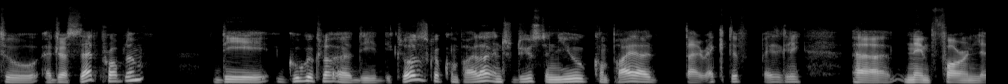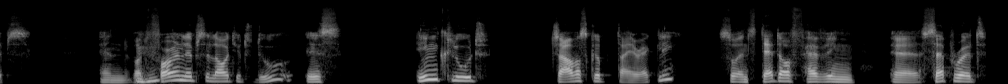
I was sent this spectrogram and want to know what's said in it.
to address that problem, the Google uh, the the ClojureScript compiler introduced a new compiler directive, basically uh, named foreign libs. And what mm-hmm. foreign libs allowed you to do is include JavaScript directly. So instead of having a separate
